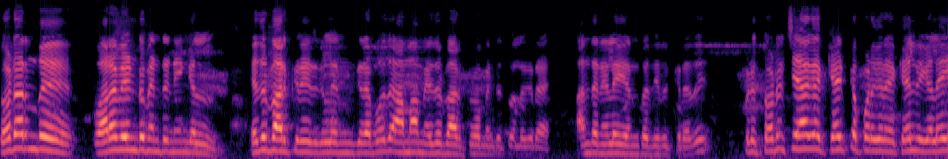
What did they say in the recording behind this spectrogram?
தொடர்ந்து வர வேண்டும் என்று நீங்கள் எதிர்பார்க்கிறீர்கள் என்கிற போது ஆமாம் எதிர்பார்க்கிறோம் என்று சொல்லுகிற அந்த நிலை என்பது இருக்கிறது. இப்படி தொடர்ச்சியாக கேட்கப்படுகிற கேள்விகளை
